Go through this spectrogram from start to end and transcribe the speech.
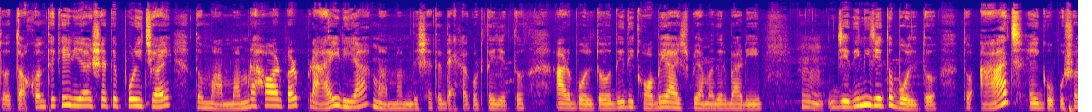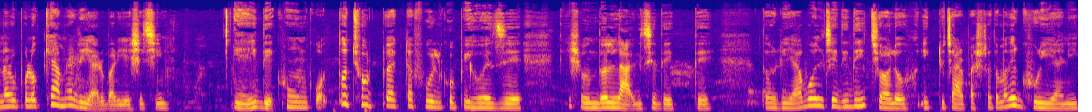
তো তখন থেকেই রিয়ার সাথে পরিচয়, তো মাম্মামরা হওয়ার পর প্রায় রিয়া মাম্মামদের সাথে দেখা করতে যেত। আর বলতো, দিদি কবে আসবে আমাদের বাড়ি? হুম, যেদিনই যেত বলতো। তো আজ এই গোপুসোনার উপলক্ষে আমরা রিয়ার বাড়ি এসেছি। এই দেখুন কত ছোট্ট একটা ফুলকপি হয়েছে, কি সুন্দর লাগছে দেখতে। তো রিয়া বলছে, দিদি, চলো একটু চারপাশটা তোমাদের ঘুরিয়ে আনি।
